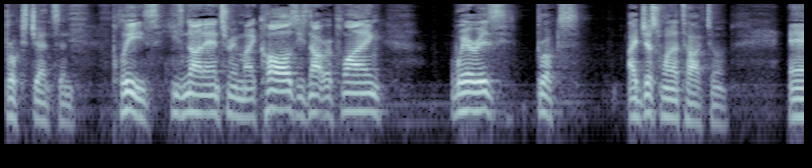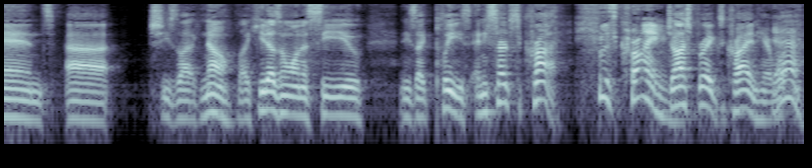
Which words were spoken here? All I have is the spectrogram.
Brooks Jensen. Please. He's not answering my calls. He's not replying. Where is Brooks? I just want to talk to him. And, uh, she's like, no, like he doesn't want to see you. And he's like, please. And he starts to cry. He was crying. Josh Briggs crying here. Well, Yeah.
